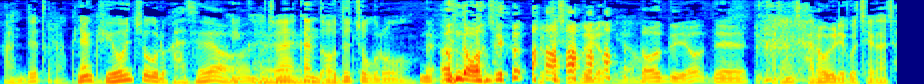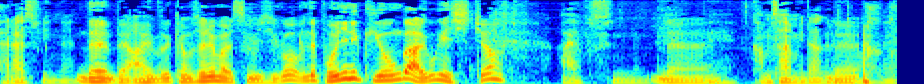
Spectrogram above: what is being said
안 되더라고요. 그냥 귀여운 쪽으로 가세요. 그러니까 네. 저 약간 nerd 쪽으로 네. 어, nerd 그렇게 잡으려고요. nerd요. 네. 가장 잘 어울리고 제가 잘할 수 있는. 네네. 네. 아이 뭐 겸손의 말씀이시고, 근데 본인이 귀여운 거 알고 계시죠? 아 무슨 네. 네. 감사합니다 그래도 네. 네.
